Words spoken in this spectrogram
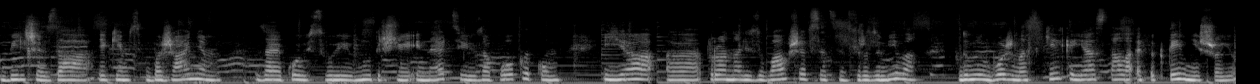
більше за якимсь бажанням, за якоюсь своєю внутрішньою інерцією, за покликом. І я, е, проаналізувавши все це, зрозуміла, думаю, боже, наскільки я стала ефективнішою.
